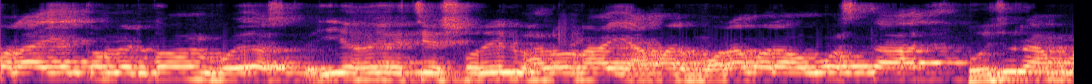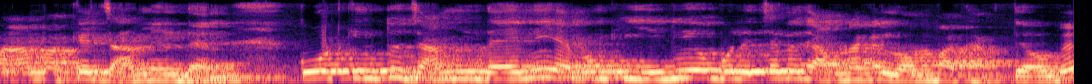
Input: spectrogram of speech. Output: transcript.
প্রায় এরকম এরকম, বয়স ইয়ে হয়েছে, শরীর ভালো নাই, আমার মরা মরা অবস্থা। হুজুর আমাকে জামিন দেন। কোর্ট কিন্তু জামিন দেয়নি এবং কি ইডিও বলেছিল যে, আপনাকে লম্বা থাকতে হবে।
